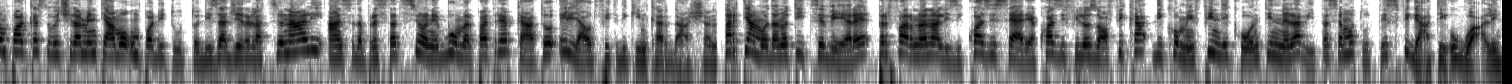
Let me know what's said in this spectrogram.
È un podcast dove ci lamentiamo un po' di tutto: disagi relazionali, ansia da prestazione, boomer patriarcato e gli outfit di Kim Kardashian. Partiamo da notizie vere per fare un'analisi quasi seria, quasi filosofica di come in fin dei conti nella vita siamo tutti sfigati uguali.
